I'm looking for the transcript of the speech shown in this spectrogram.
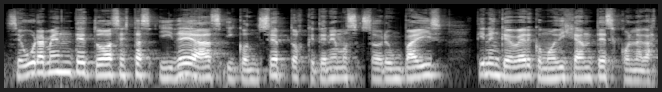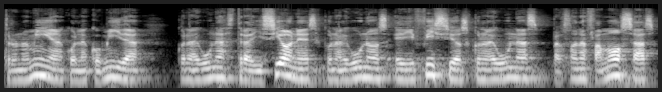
Seguramente todas estas ideas y conceptos que tenemos sobre un país tienen que ver, como dije antes, con la gastronomía, con la comida, con algunas tradiciones, con algunos edificios, con algunas personas famosas.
